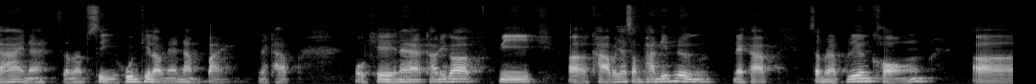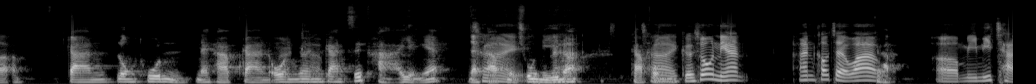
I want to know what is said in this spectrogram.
ได้นะสำหรับ 4 หุ้นที่เราแนะนำไปนะครับโอเคนะฮะคราวนี้ก็มีข่าวประชาสัมพันธ์นิดนึงนะครับสำหรับเรื่องของอการลงทุนนะครับ การโอนเงินการซื้อขายอย่างเงี้ยนะครับในช่วงนี้นะครับใช่คือช่วงเนี้ยอันเข้าใจว่า เอ่อมีมิจฉา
